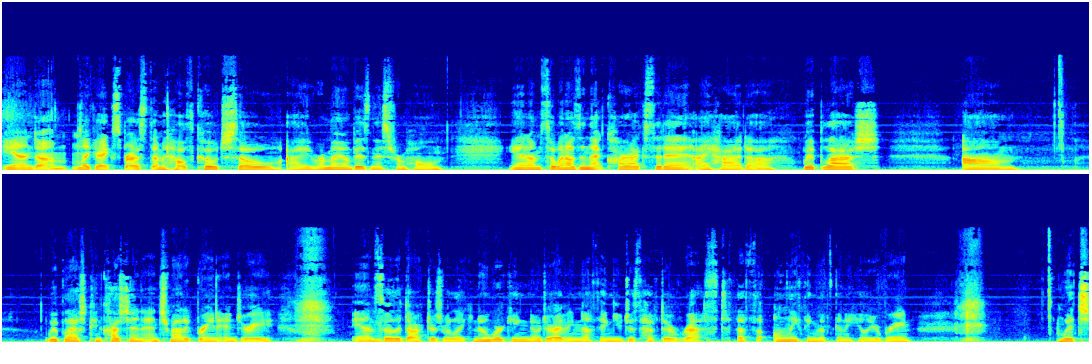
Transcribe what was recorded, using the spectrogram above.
and um, like I expressed, I'm a health coach, so I run my own business from home. And um, so when I was in that car accident, I had uh, whiplash, um, whiplash, concussion, and traumatic brain injury. And so the doctors were like, no working, no driving, nothing. You just have to rest. That's the only thing that's going to heal your brain. Which,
